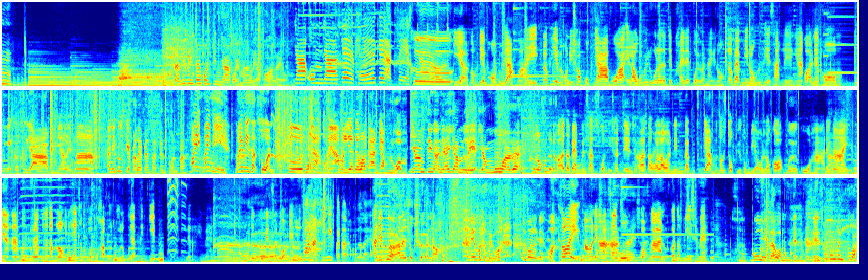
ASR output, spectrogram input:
แต่พี่บิงเป็นคนกินยาบ่อยมากเลยอะเพราะอะไรหรอยาอมยาแก้แพ้แก้อักเสบคือพี่อะต้องเตรียมพร้อมทุกอย่างไว้ แล้วพี่อะเป็นคนที่ชอบพกยา เพราะว่าไอเราก็ไม่รู้ว่าเราจะเจ็บใครได้ป่วยวันไหนเนาะแล้วแบบมีน้องเป็นเภสัชอะไรอย่างเงี้ยก็อันเนี้ยพร้อมอั นนี้ก็คือยาไม่มีอะไรมาก อันนี้คือเก็บอะไรเป็นสัดเป็นส่วนปะไม่ไม่มีไม่มีสัดส่วน คือทุกอย่างตรงเนี้ยมันเรียกได้ว่าการยำรวม ยำจริงอันเนี้ยยำเละยำมั่วด้วย คือรถคนอื่นเขาอาจจะแบ่งเป็นสัดส่วนที่ชัดเจนใช่ปะใช่ แต่ว่าเราอะเน้นแบบทุกอย่างมันต้องจบอยู่ตรงเดียว แล้วก็มือกูหาได้ง่าย เนี่ยอะมึงดูนะกูจะจำลองอย่างเช่นสมมติว่ากูขับรถอยู่แล้วกูอยากติดกิฟต์เนี่ยเห็นไหมอ่าคือกูเน้นสะดวกไงหรือโทษนะคลิปหนีบกระดาษคืออะไรอะอันนี้เผื่ออะไรฉุกเฉินเนาะอันนี้มาทำไมวะมันมาจากไหนวะสร้อยเอาวันไหนคะอ่าสร้อยมุก ใช่ใช่ออกงานก็จะมีใช่ไหมบุ้งอีกแล้วเหรอบุ้งเต็มไปหมดเลยบุ้งเป็นตัว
